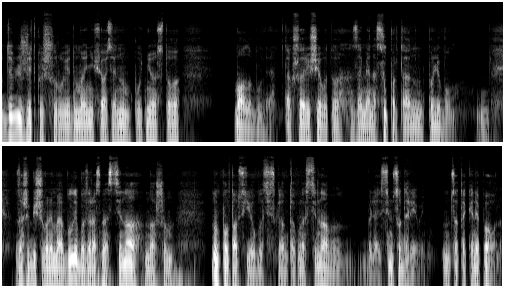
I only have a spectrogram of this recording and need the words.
дивлюсь, жидкость шурує, думаю, ніфіга, ну, путнього з того мало буде. Так що вирішив ото заміна супорта, ну, по-любому. Зашибі, що вони в мене були, бо зараз на стіна в нашому, ну, в Полтавській області, скажімо так, на стіна, блядь, 700 гривень. Ну, це таке непогано.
